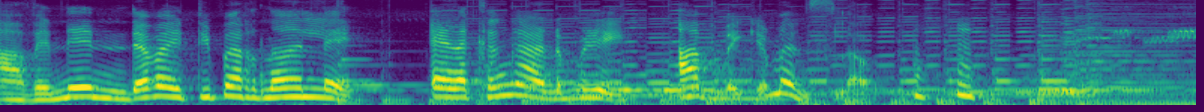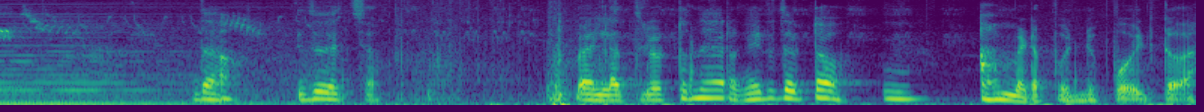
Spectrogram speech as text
അവൻ എന്റെ വയറ്റി പറഞ്ഞതല്ലേ ഇളക്കം കാണുമ്പോഴേ അമ്മയ്ക്ക് മനസ്സിലാവും. ദാ, ഇത് വെച്ചോ. വെള്ളത്തിലോട്ടൊന്നും ഇറങ്ങരുത് കേട്ടോ അമ്മയുടെ പൊന്നു പോയിട്ട് വാ.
